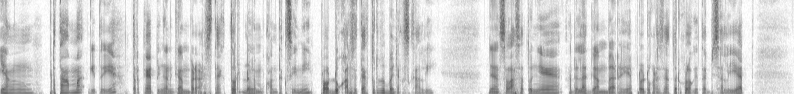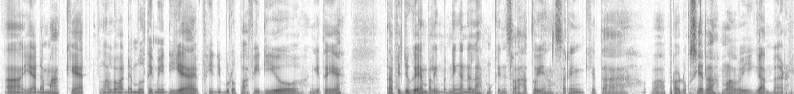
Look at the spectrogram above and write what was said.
yang pertama gitu ya terkait dengan gambar arsitektur dalam konteks ini produk arsitektur itu banyak sekali Dan salah satunya adalah gambar ya, produk arsitektur kalau kita bisa lihat uh, ya ada market, lalu ada multimedia, video berupa video gitu ya. Tapi juga yang paling penting adalah mungkin salah satu yang sering kita uh, produksi adalah melalui gambar.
